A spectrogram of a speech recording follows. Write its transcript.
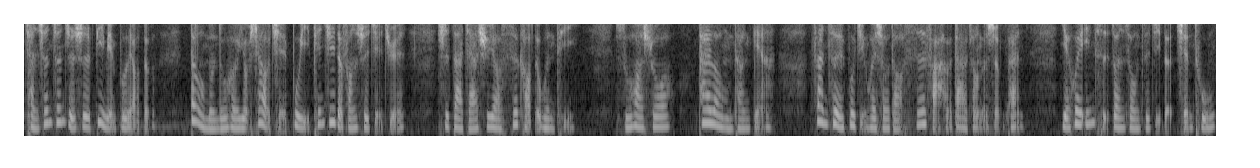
产生争执是避免不了的，但我们如何有效且不以偏激的方式解决，是大家需要思考的问题。俗话说。拍了唔堂行，犯罪不仅会受到司法和大众的审判，也会因此断送自己的前途。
